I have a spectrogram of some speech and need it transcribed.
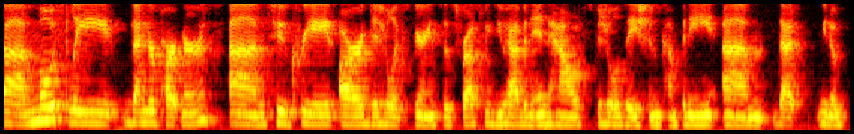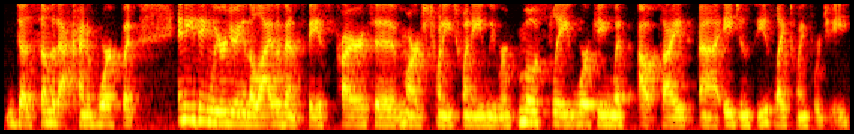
uh, mostly vendor partners um, to create our digital experiences for us. We do have an in-house visualization company um, that you know does some of that kind of work. But anything we were doing in the live event space prior to March 2020, we were mostly working with outside uh, agencies like 24G.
